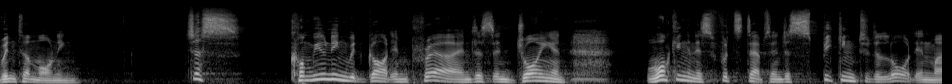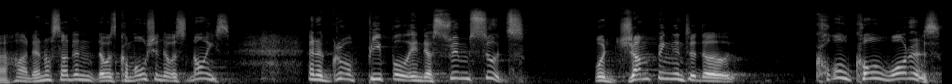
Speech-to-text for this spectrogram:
winter morning, just communing with God in prayer and just enjoying and walking in His footsteps and just speaking to the Lord in my heart. And all of a sudden, there was commotion, there was noise. And a group of people in their swimsuits were jumping into the cold, cold waters.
